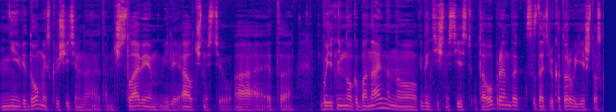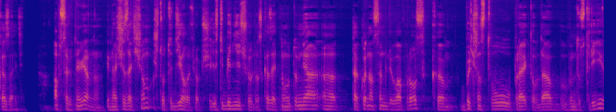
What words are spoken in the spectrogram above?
не ведомы исключительно там, тщеславием или алчностью, а это будет немного банально, но идентичность есть у того бренда, создателю которого есть что сказать. Абсолютно верно. Иначе зачем что-то делать вообще, если тебе нечего рассказать? Ну вот у меня э, такой, на самом деле, вопрос к большинству проектов да, в индустрии,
